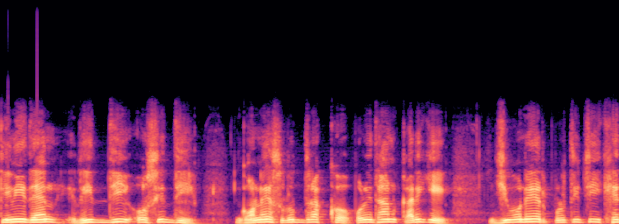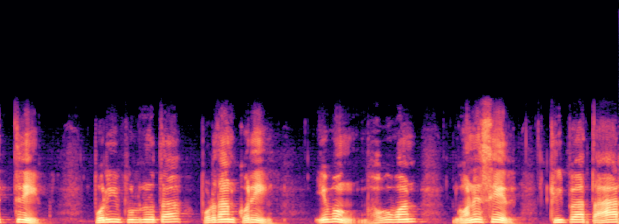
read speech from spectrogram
তিনি দেন ঋদ্ধি ও সিদ্ধি। গণেশ রুদ্রাক্ষ পরিধানকারীকে জীবনের প্রতিটি ক্ষেত্রে পরিপূর্ণতা প্রদান করে এবং ভগবান গণেশের কৃপা তার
